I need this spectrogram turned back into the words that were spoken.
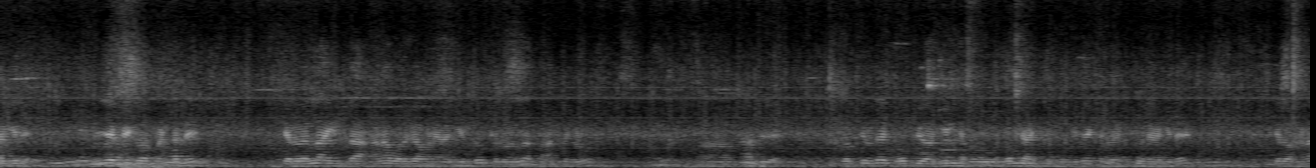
ಆಗಿದೆ. ಬಿ ಜೆ ಪಿ ಗೌರ್ಮೆಂಟಲ್ಲಿ ಕೆಲವೆಲ್ಲ ಇಂಥ ಹಣ ವರ್ಗಾವಣೆ ಆಗಿದ್ದು ಕೆಲವೆಲ್ಲ ದಾಖಲೆಗಳು ಬಂದಿದೆ. ಗೊತ್ತಿಲ್ಲದೆ ಗೋಪ್ಯವಾಗಿ ಕೆಲವು ಆಕ್ಟಿವ್ ಹೋಗಿದೆ, ಕೆಲವು ಎನ್ಕ್ವೈರಿ ಆಗಿದೆ. ಕೆಲವು ಹಣ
